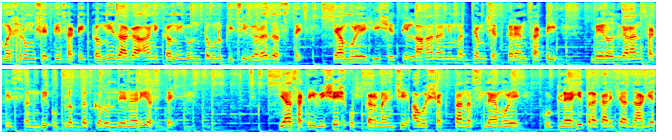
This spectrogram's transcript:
मशरूम शेतीसाठी कमी जागा आणि कमी गुंतवणुकीची गरज असते. त्यामुळे ही शेती लहान आणि मध्यम शेतकऱ्यांसाठी बेरोजगारांसाठी संधी उपलब्ध करून देणारी असते. यासाठी विशेष उपकरणांची आवश्यकता नसल्यामुळे कुठल्याही प्रकारच्या जागेत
